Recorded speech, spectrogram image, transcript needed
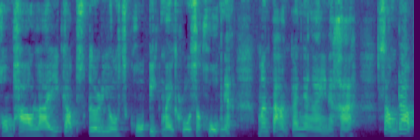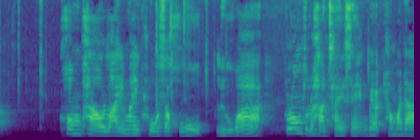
compound light กับ stereoscopic microscope เนี่ยมันต่างกันยังไงนะคะสำหรับ compound light microscope หรือว่ากล้องจุลทรรศน์ใช้แสงแบบธรรมดา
